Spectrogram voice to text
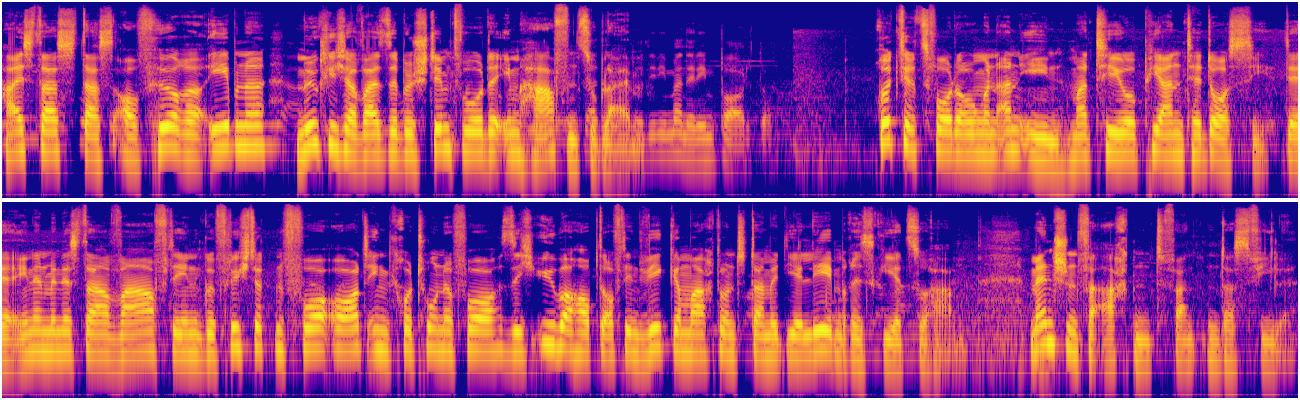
heißt das, dass auf höherer Ebene möglicherweise bestimmt wurde, im Hafen zu bleiben. Rücktrittsforderungen an ihn, Matteo Piantedossi. Der Innenminister warf den Geflüchteten vor Ort in Crotone vor, sich überhaupt auf den Weg gemacht und damit ihr Leben riskiert zu haben. Menschenverachtend fanden das viele.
